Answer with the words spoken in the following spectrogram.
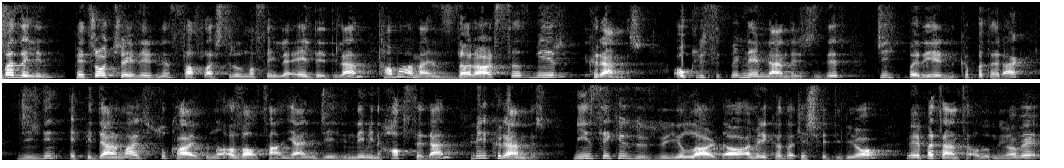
Vazelin petrol türevlerinin saflaştırılması ile elde edilen tamamen zararsız bir kremdir. Oklüsit bir nemlendiricidir. Cilt bariyerini kapatarak cildin epidermal su kaybını azaltan yani cildin nemini hapseden bir kremdir. 1800'lü yıllarda Amerika'da keşfediliyor ve patente alınıyor ve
